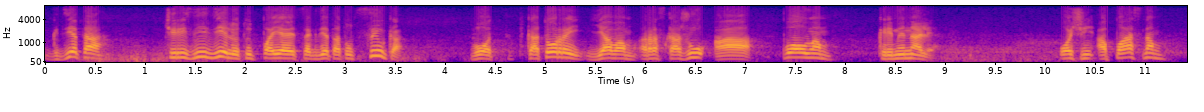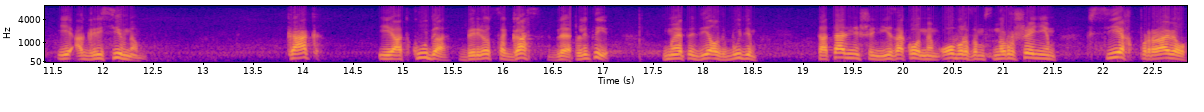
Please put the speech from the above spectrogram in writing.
где-то через неделю тут появится где-то тут ссылка, вот, в которой я вам расскажу о полном криминале, очень опасном и агрессивном. Как и откуда берется газ для плиты. Мы это делать будем тотальнейше незаконным образом, с нарушением всех правил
